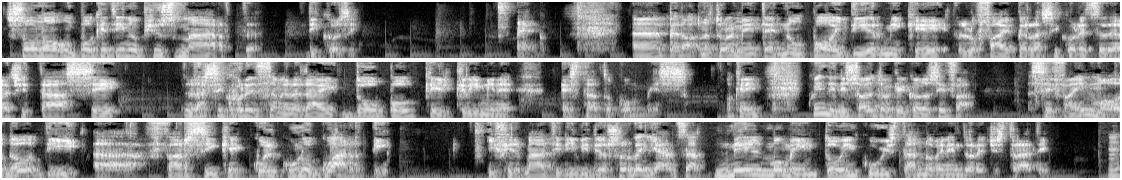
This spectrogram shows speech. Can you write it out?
Sono un pochettino più smart di così. Ecco, eh, però naturalmente non puoi dirmi che lo fai per la sicurezza della città se la sicurezza me la dai dopo che il crimine è stato commesso. Ok? Quindi di solito che cosa si fa? Si fa in modo di uh, far sì che qualcuno guardi i filmati di videosorveglianza nel momento in cui stanno venendo registrati. Mm?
